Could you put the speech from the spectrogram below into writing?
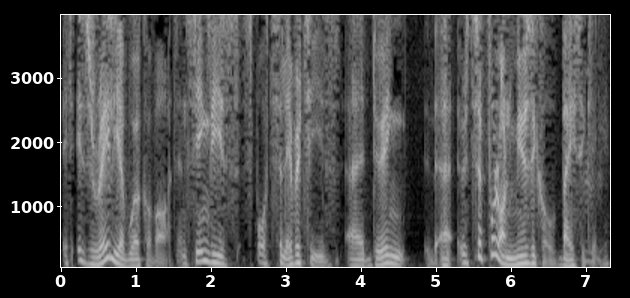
it is really a work of art. And seeing these sports celebrities uh, doing uh, it's a full-on musical, basically. Mm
